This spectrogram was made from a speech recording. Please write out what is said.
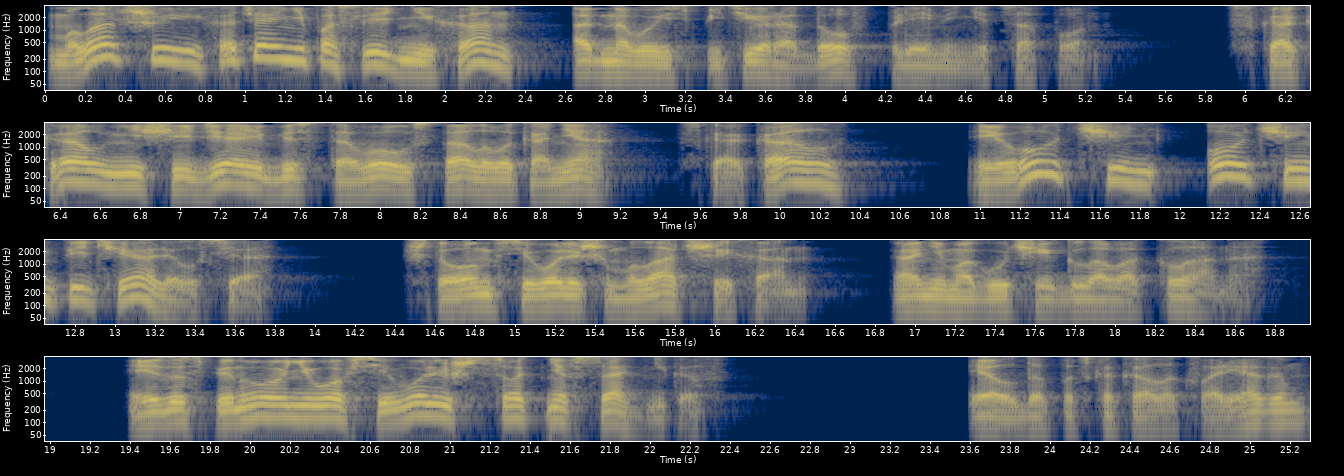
младший, хотя и не последний хан одного из пяти родов племени Цапон. Скакал, не щадя и без того усталого коня, скакал и очень-очень печалился, что он всего лишь младший хан, а не могучий глава клана. И за спиной у него всего лишь сотня всадников. Элда подскакала к варягам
